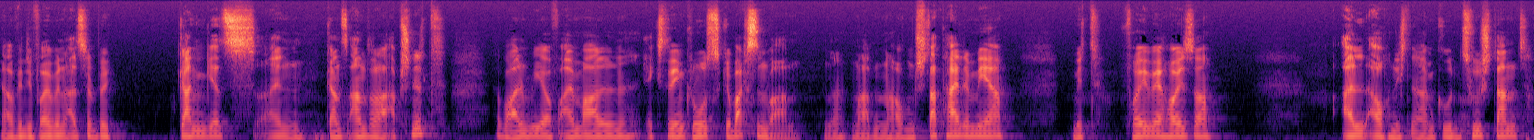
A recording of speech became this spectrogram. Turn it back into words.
Ja, für die Feuerwehr in Alsfeld begann jetzt ein ganz anderer Abschnitt, weil wir auf einmal extrem groß gewachsen waren. Ne? Wir hatten einen Haufen Stadtteile mehr mit Feuerwehrhäusern, all auch nicht in einem guten Zustand.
